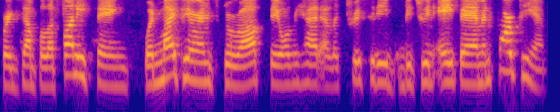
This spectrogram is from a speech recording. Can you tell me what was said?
for example a funny thing when my parents grew up they only had electricity between 8 a.m and 4 p.m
